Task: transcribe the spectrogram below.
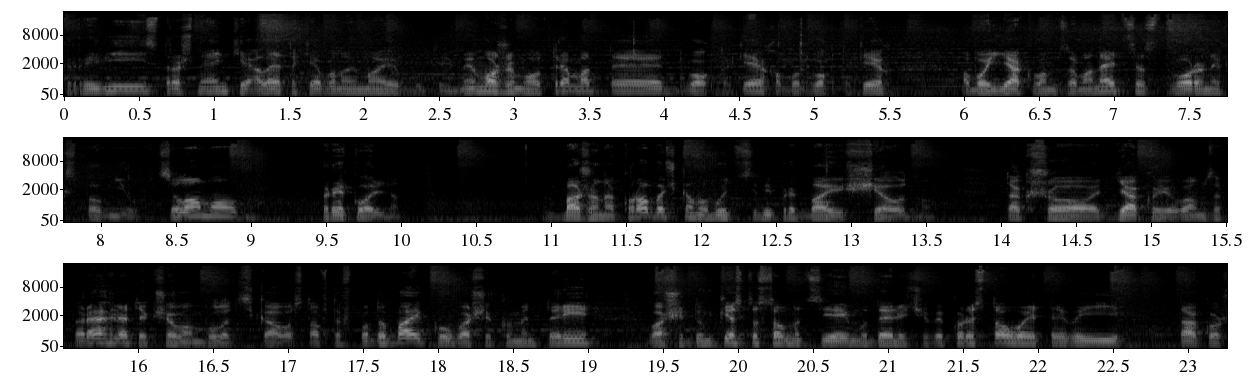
криві, страшненькі, але таке воно і має бути. Ми можемо отримати двох таких або двох таких, або як вам заманеться створених спавнів. В цілому прикольно. Бажана коробочка, мабуть, собі придбаю ще одну. Так що дякую вам за перегляд. Якщо вам було цікаво, ставте вподобайку, ваші коментарі, ваші думки стосовно цієї моделі, чи використовуєте ви її. Також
